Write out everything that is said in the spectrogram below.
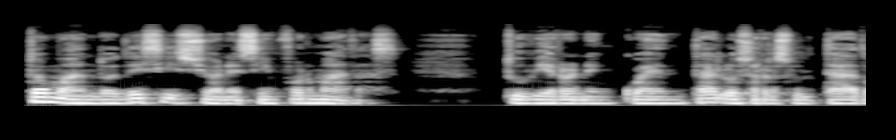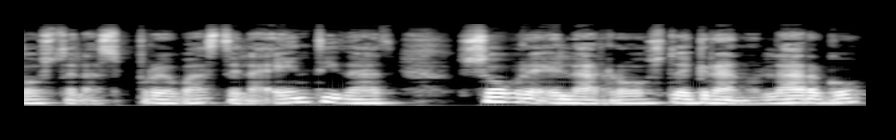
tomando decisiones informadas tuvieron en cuenta los resultados de las pruebas de la entidad sobre el arroz de grano largo,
